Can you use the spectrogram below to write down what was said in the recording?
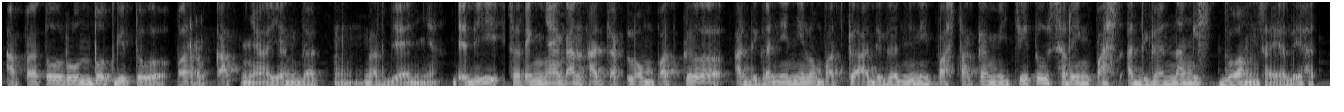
apa tuh runtut gitu per cut-nya yang datang ngerjainnya. Jadi seringnya kan acak lompat ke adegan ini lompat ke adegan ini. Pas Takemichi tuh sering pas adegan nangis doang saya lihat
